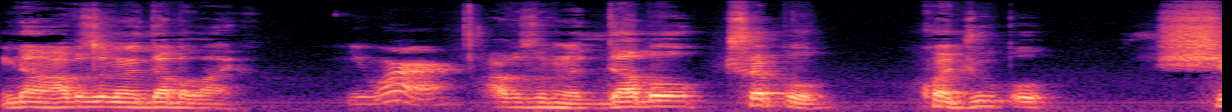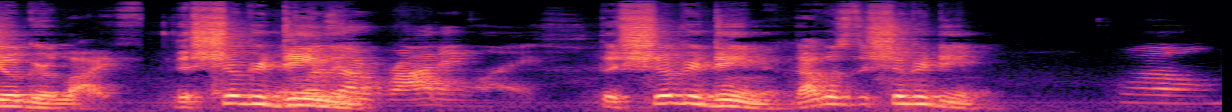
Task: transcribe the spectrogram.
no, I was living a double life. You were. I was living a double, triple, quadruple sugar life. The sugar It demon. was a rotting life. the sugar demon. That was the sugar demon. Well,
